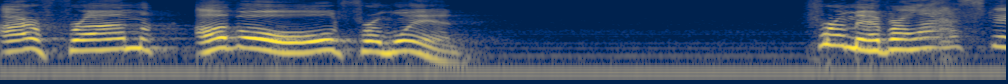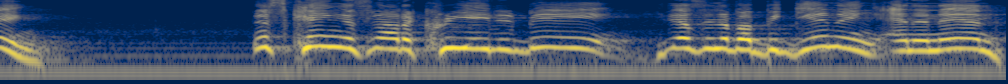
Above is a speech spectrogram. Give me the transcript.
are from of old, from when? From everlasting. This king is not a created being. He doesn't have a beginning and an end.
